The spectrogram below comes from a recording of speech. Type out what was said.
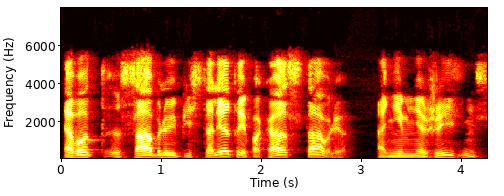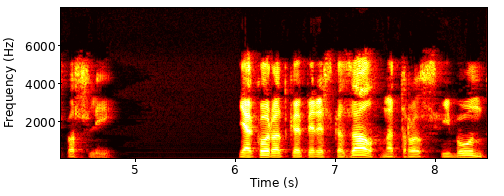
А вот саблю и пистолеты пока оставлю, они мне жизнь спасли. Я коротко пересказал матросский бунт,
